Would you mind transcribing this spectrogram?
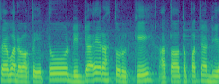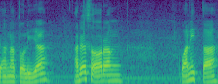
ketika pada waktu itu di daerah Turki atau tepatnya di Anatolia ada seorang wanita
